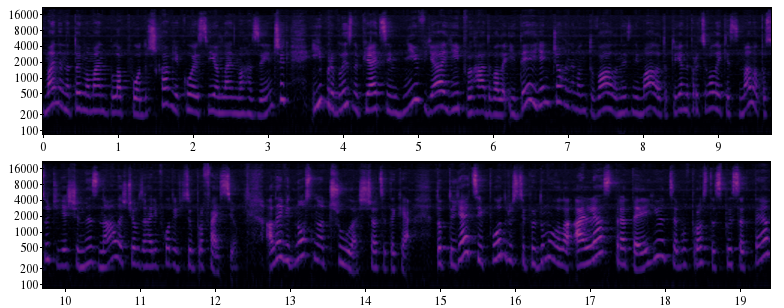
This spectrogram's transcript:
В мене на той момент була подружка, в якої свій онлайн-магазинчик, і приблизно 5-7 днів я їй вигадувала ідеї. Я нічого не монтувала, не знімала. Тобто я не працювала як СММ, по суті, я ще не знала, що взагалі входить в цю професію. Але відносно чула, що це таке. Тобто я цій подружці придумувала аля стратегію. Це був просто список тем,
